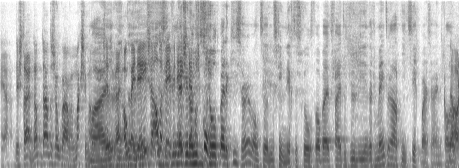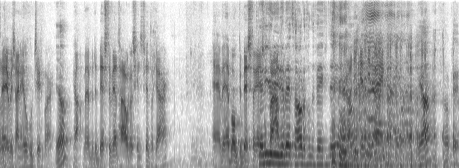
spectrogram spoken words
ja. Dus daar, dat, dat is ook waar we maximaal Maar in zetten. Wij, ook bij deze, alle Leg je dan VVD-stemmers niet de schuld bij de kiezer? Want eh, misschien ligt de schuld wel bij het feit dat jullie in de gemeenteraad niet zichtbaar zijn. Kan Nou nee, we zijn heel goed zichtbaar. Ja? Ja, we hebben de beste wethouder sinds 20 jaar. En we hebben ook de beste Kennen resultaten. jullie de wethouder van de VVD? Ja, die kent iedereen. Ja? Oké.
